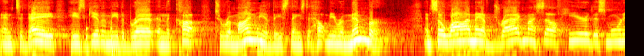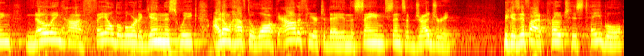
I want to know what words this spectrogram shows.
And today, He's given me the bread and the cup to remind me of these things, to help me remember. And so, while I may have dragged myself here this morning, knowing how I failed the Lord again this week, I don't have to walk out of here today in the same sense of drudgery. Because if I approach his table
